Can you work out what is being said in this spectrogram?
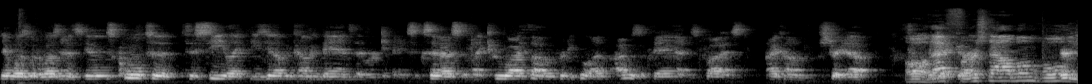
it was what it was, and it's, it was cool to, to see like these up and coming bands that were getting success and like who I thought were pretty cool. I, I was a fan, I despised Icon straight up. Oh, that first album, holy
